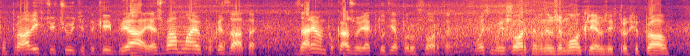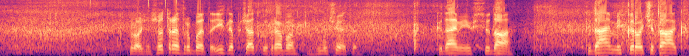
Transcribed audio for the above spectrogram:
поправив їх чуть-чуть і такий, бля, я ж вам маю показати. Зараз я вам покажу, як тут я пору шорти. Ось мої шорти, вони вже мокрі, я вже їх трохи прав. Коротше, що треба зробити? Їх для початку треба змочити. Кидаємо їх сюди. Кидаємо їх, коротше, так.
